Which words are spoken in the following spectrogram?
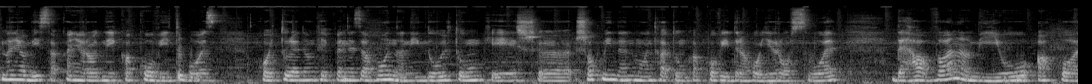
Nagyon visszakanyarodnék a Covid-hoz. Uh-huh hogy tulajdonképpen ez a honnan indultunk, és sok mindent mondhatunk a Covid-ra, hogy rossz volt, de ha van, ami jó, akkor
